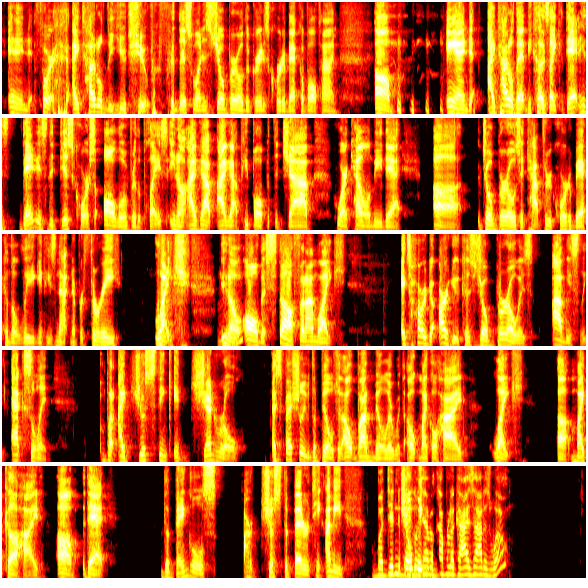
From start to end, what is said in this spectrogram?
and for I titled the YouTube for this one is Joe Burrow the greatest quarterback of all time. Um and I titled that because like that is that is the discourse all over the place. You know, I got I got people up at the job who are telling me that uh Joe Burrow's a top 3 quarterback in the league and he's not number 3. Like, you know, Mhm. all this stuff and I'm like it's hard to argue cuz Joe Burrow is obviously excellent but I just think in general, especially with the Bills without Von Miller, without Michael Hyde, like uh Micah Hyde, um, that the Bengals are just the better team. I mean, but didn't the Joe Bengals Mc- have a couple of guys out as well?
